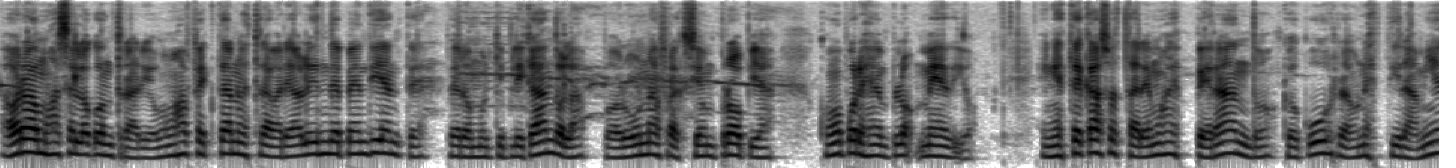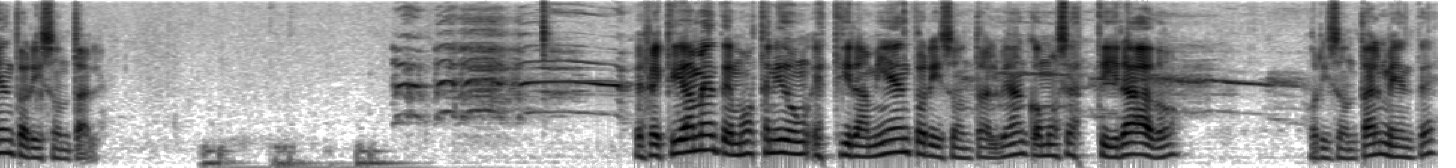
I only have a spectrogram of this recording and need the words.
Ahora vamos a hacer lo contrario. Vamos a afectar nuestra variable independiente, pero multiplicándola por una fracción propia, como por ejemplo medio. En este caso estaremos esperando que ocurra un estiramiento horizontal. Efectivamente hemos tenido un estiramiento horizontal. Vean cómo se ha estirado horizontalmente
